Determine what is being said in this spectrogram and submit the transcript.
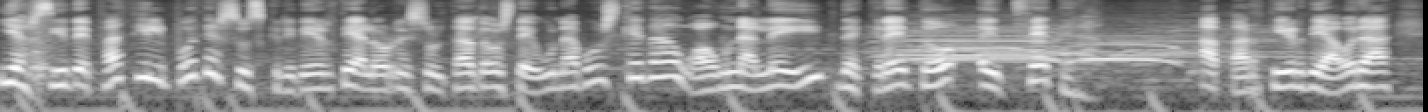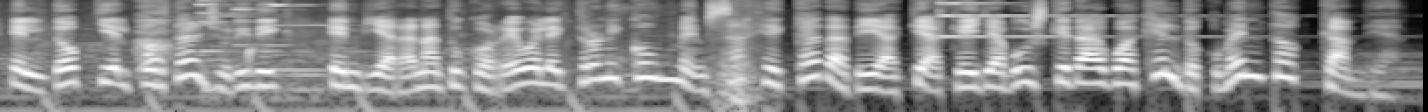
Y así de fácil puedes suscribirte a los resultados de una búsqueda o a una ley, decreto, etc. A partir de ahora, el DOC y el portal Juridic enviarán a tu correo electrónico un mensaje cada día que aquella búsqueda o aquel documento cambien.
